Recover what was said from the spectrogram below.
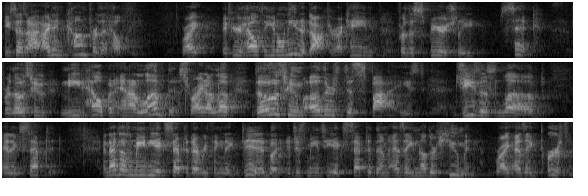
He says, I, I didn't come for the healthy right? If you're healthy, you don't need a doctor. I came for the spiritually sick, for those who need help. And, and I love this, right? I love those whom others despised, Jesus loved and accepted. And that doesn't mean he accepted everything they did, but it just means he accepted them as another human, right? As a person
